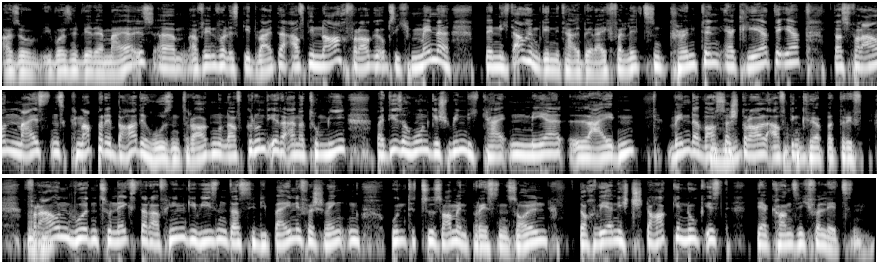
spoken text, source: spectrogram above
also ich weiß nicht, wer der Meier ist. Ähm, auf jeden Fall, es geht weiter. Auf die Nachfrage, ob sich Männer denn nicht auch im Genitalbereich verletzen könnten, erklärte er, dass Frauen meistens knappere Badehosen tragen und aufgrund ihrer Anatomie bei dieser hohen Geschwindigkeiten mehr leiden, wenn der Wasserstrahl auf den Körper trifft. Frauen wurden zunächst darauf hingewiesen, dass sie die Beine verschränken und zusammenpressen sollen. Doch wer nicht stark genug ist, der kann sich verletzen.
